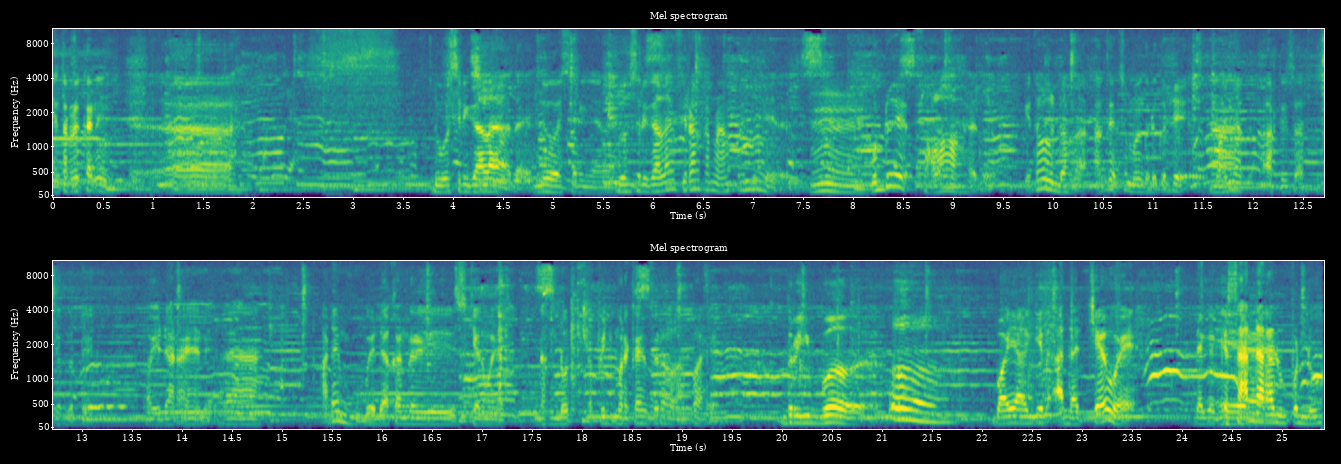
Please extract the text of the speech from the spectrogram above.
yang terdekat nih eh, dua serigala ada. Duh serigala. dua serigala viral karena apa ya Hmm. gede salah gitu. kita udah nggak kaget sama yang gede-gede banyak artis-artis yang gede payudaranya nih Nah, ada yang membedakan dari sekian banyak dangdut tapi mereka yang viral apa ya dribble oh. bayangin ada cewek dengan iya. kesadaran yeah. penuh.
